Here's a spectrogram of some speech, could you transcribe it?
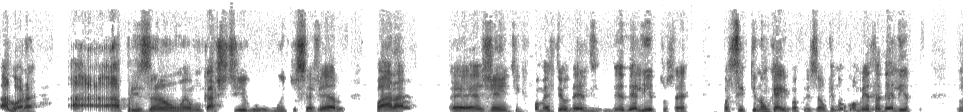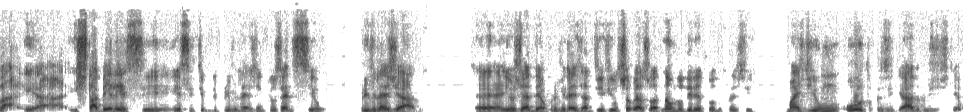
Agora, a, a prisão é um castigo muito severo para é, gente que cometeu delitos. Né? Você que não quer ir para a prisão, que não cometa delito. Lá, estabelecer esse tipo de privilégio em que o Zé Disseu, privilegiado, é, e o Gedel, privilegiado, viviam sob as ordens, não do diretor do presídio, mas de um outro presidiado, Luiz Esteu.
